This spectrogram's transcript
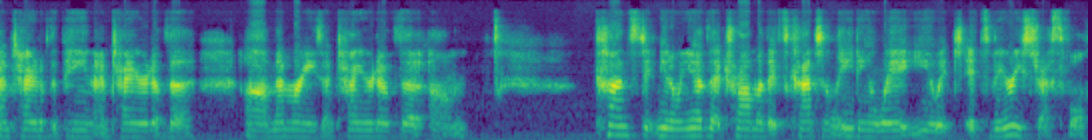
i'm tired of the pain. I'm tired of the uh, memories. I'm tired of the um, constant you know when you have that trauma that's constantly eating away at you it, it's very stressful.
